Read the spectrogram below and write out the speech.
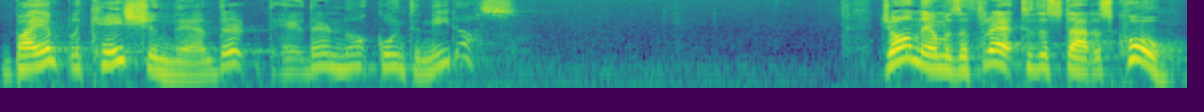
by implication, then, they're, they're not going to need us. John then was a threat to the status quo.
